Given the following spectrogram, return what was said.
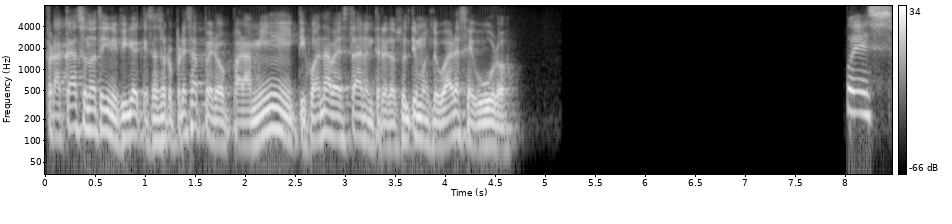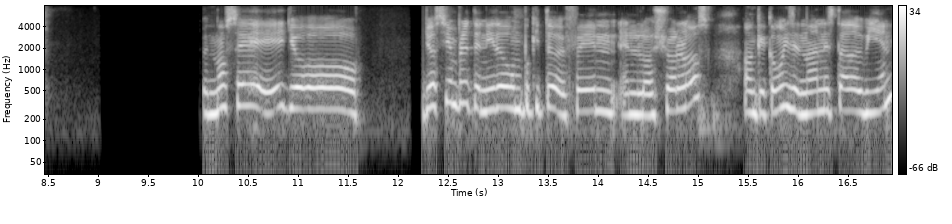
Fracaso no significa que sea sorpresa, pero para mí Tijuana va a estar entre los últimos lugares seguro. Pues, pues no sé, ¿eh? yo, yo siempre he tenido un poquito de fe en, en los Cholos, aunque como dices, no han estado bien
